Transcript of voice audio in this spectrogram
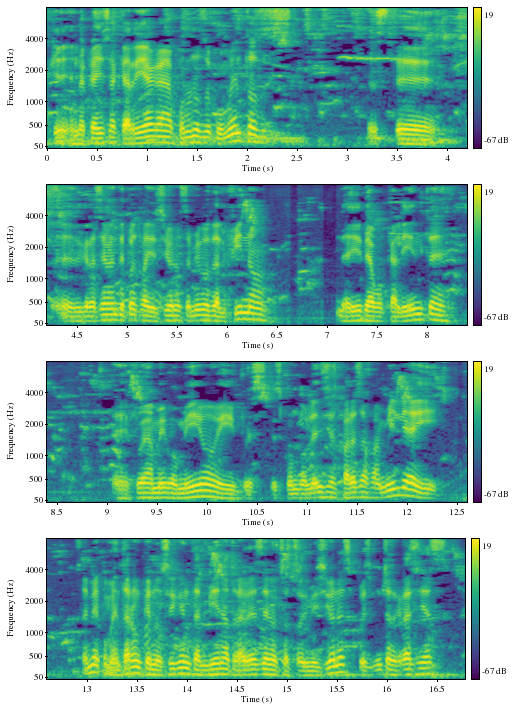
aquí en la calle Zacarriaga, por unos documentos. Este, eh, desgraciadamente pues falleció nuestro amigo Delfino, de ahí de Agua Caliente. Eh, fue amigo mío y pues, condolencias para esa familia y también me comentaron que nos siguen también a través de nuestras transmisiones, pues muchas gracias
